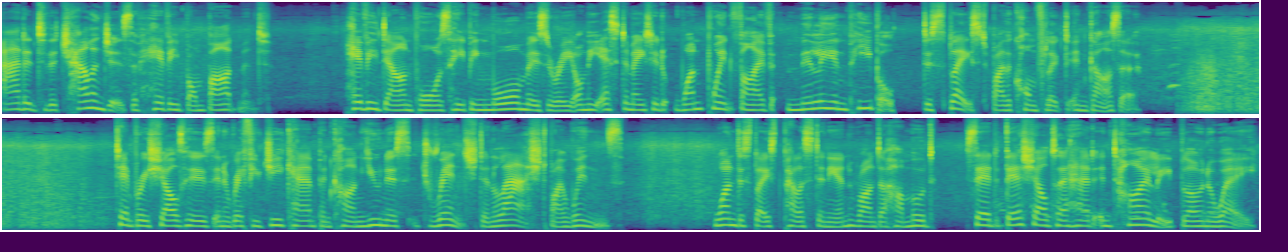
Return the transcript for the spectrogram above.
added to the challenges of heavy bombardment. Heavy downpours heaping more misery on the estimated 1.5 million people displaced by the conflict in Gaza. Temporary shelters in a refugee camp in Khan Yunis drenched and lashed by winds. One displaced Palestinian, Randa Hamoud, said their shelter had entirely blown away.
